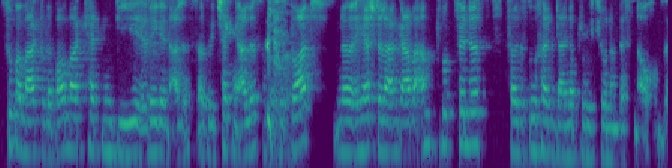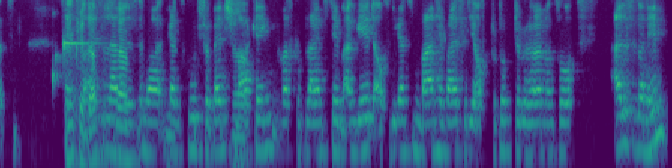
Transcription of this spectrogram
Supermarkt- oder Baumarktketten, die regeln alles. Also die checken alles. Und wenn du dort eine Herstellerangabe am Produkt findest, solltest du es halt in deiner Produktion am besten auch umsetzen. Das heißt, das Einzelhandel ist, ja, ist immer ganz gut für Benchmarking, ja. was Compliance-Themen angeht, auch für die ganzen Warnhinweise, die auf Produkte gehören und so. Alles übernehmen,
